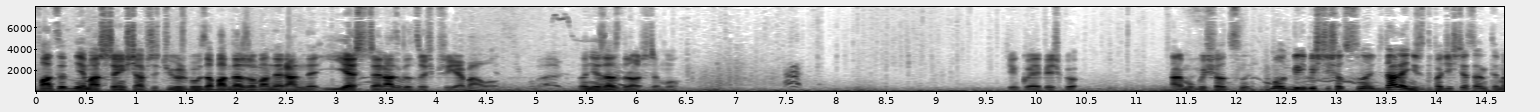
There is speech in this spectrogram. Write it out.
Facet nie ma szczęścia w życiu, już był zabandażowany, ranny i jeszcze raz go coś przyjebało. No nie zazdroszczę mu. Dziękuję, pieśku. Ale mógłbyś się moglibyście się odsunąć dalej niż 20 cm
